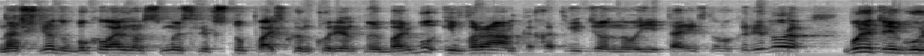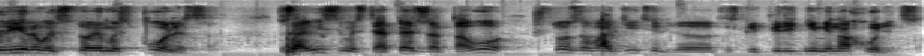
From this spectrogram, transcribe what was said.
начнет в буквальном смысле вступать в конкурентную борьбу и в рамках отведенного ей тарифного коридора будет регулировать стоимость полиса. В зависимости, опять же, от того, что за водитель, э, так сказать, перед ними находится.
